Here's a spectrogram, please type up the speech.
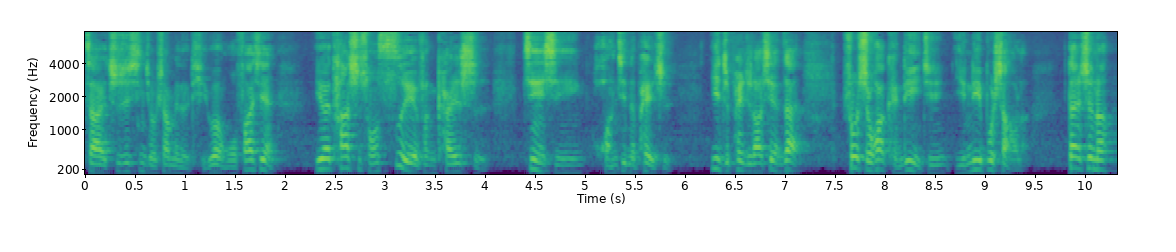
在知识星球上面的提问，我发现，因为他是从四月份开始进行黄金的配置，一直配置到现在，说实话肯定已经盈利不少了。但是呢，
